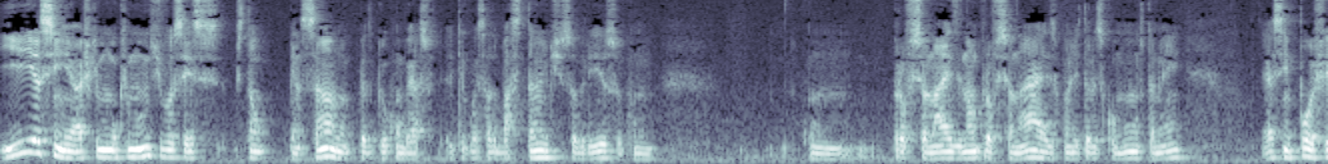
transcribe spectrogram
e assim, eu acho que o que muitos de vocês estão pensando, pelo que eu converso, eu tenho conversado bastante sobre isso com, com profissionais e não profissionais, com eleitores comuns também. É assim, poxa,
